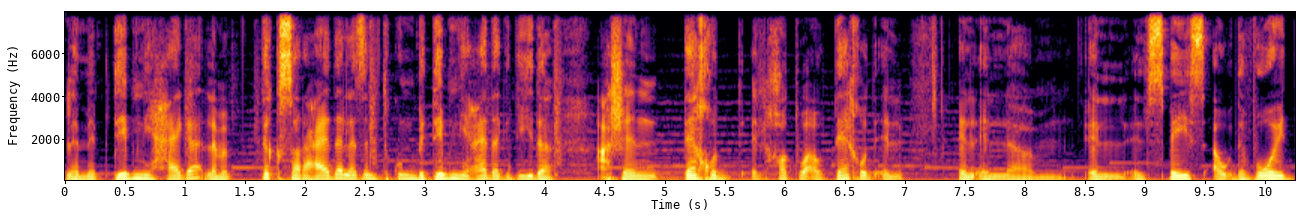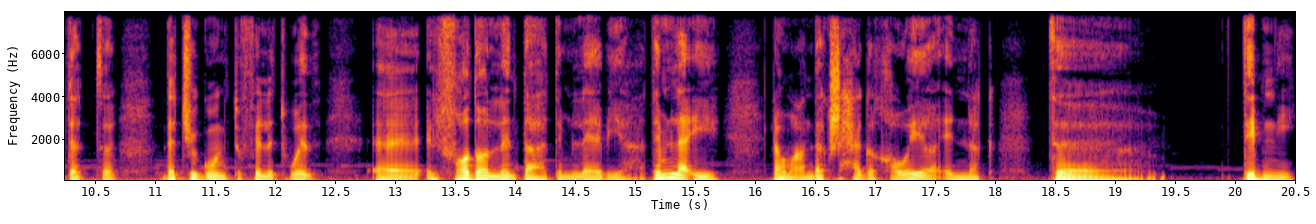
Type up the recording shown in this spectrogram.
لما بتبني حاجة لما بتكسر عادة لازم تكون بتبني عادة جديدة عشان تاخد الخطوة أو تاخد ال ال ال ال السبيس أو the void that that you're going to fill it with. آه الفضل اللي أنت هتملاه بيها. هتملى إيه؟ لو ما عندكش حاجة قوية إنك ت تبني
